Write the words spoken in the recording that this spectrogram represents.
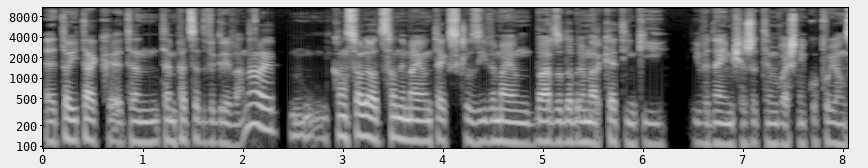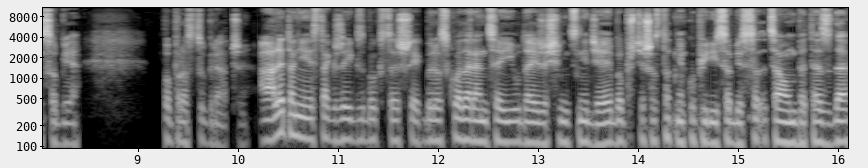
E, to i tak ten, ten PC wygrywa. No ale mm, konsole od Sony mają te ekskluzywy, mają bardzo dobry marketing i, i wydaje mi się, że tym właśnie kupują sobie po prostu graczy. Ale to nie jest tak, że Xbox też jakby rozkłada ręce i udaje, że się nic nie dzieje, bo przecież ostatnio kupili sobie całą Bethesdę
